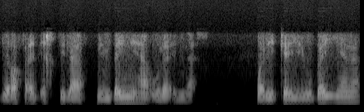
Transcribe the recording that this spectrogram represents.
برفع الاختلاف من بين هؤلاء الناس، ولكي يبين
